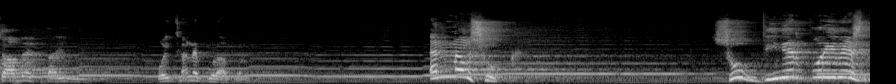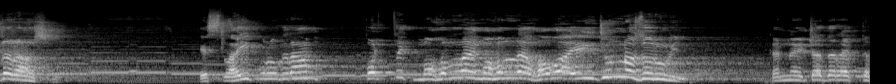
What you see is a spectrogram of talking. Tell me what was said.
চাবে তাই। ওইখানে পুরা করবে এর নাম সুখ। সুখ দিনের পরিবেশ দ্বারা আসবে। ইসলাহী প্রোগ্রাম প্রত্যেক মহল্লায় মহল্লায় হওয়া এই জন্য জরুরি। কেন এটা দ্বারা একটা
